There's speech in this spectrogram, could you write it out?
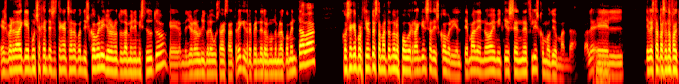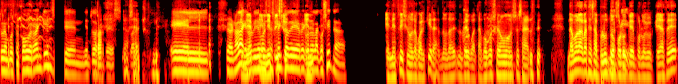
Es verdad que mucha gente se está enganchando con Discovery, yo lo noto también en mi instituto, que donde yo era el único que le gustaba Star Trek y de repente todo el mundo me lo comentaba, cosa que por cierto está matando los Power Rankings a Discovery, el tema de no emitirse en Netflix como Dios manda, ¿vale? Mm. El, debe estar pasando factura en vuestros Power Rankings y en, y en todas partes. ¿vale? El, pero nada, que no olvidemos este aspecto de recordar en, la cosita. En Netflix o en otra cualquiera, no da, no da igual, tampoco somos, o sea, damos las gracias a Pluto No, por sí. lo que por lo que hace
